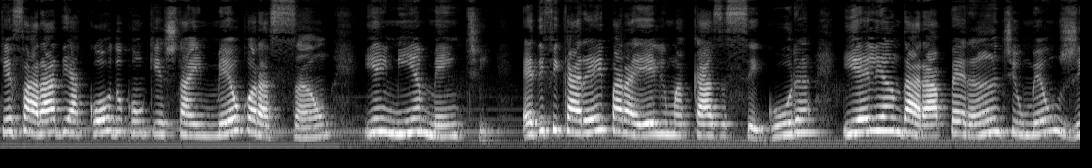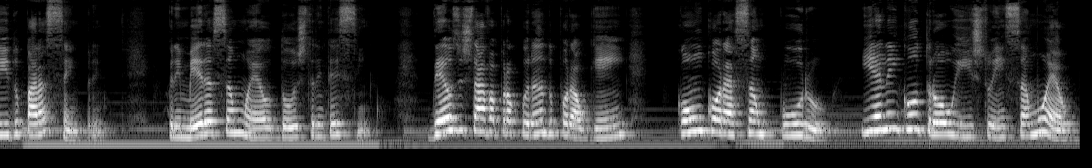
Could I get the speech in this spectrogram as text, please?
que fará de acordo com o que está em meu coração e em minha mente Edificarei para ele uma casa segura e ele andará perante o meu ungido para sempre. 1 Samuel 2,35 Deus estava procurando por alguém com um coração puro e ele encontrou isto em Samuel.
